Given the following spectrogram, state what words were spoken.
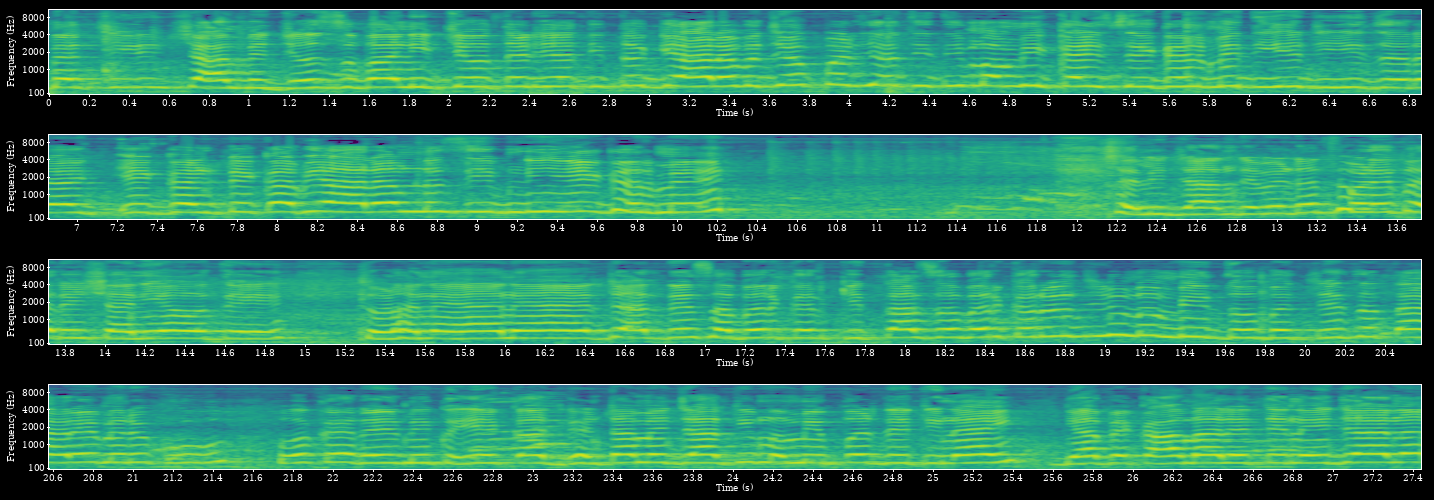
बच्ची शाम में जो सुबह नीचे उतर जाती तो ग्यारह बजे ऊपर जाती थी। मम्मी, कैसे घर में दिए जी? जरा एक घंटे का भी आराम नसीब नहीं है घर में। चली जानते बेटा, थोड़े परेशानियाँ होते थोड़ा नया नया जानते, सबर कर, कितना सबर करो जी मम्मी? दो बच्चे सता रहे मेरे को। वो कर रहे, मेरे को एक आध घंटा में जाती, मम्मी ऊपर देती, नहीं, यहाँ पे काम आ रहे थे, नहीं जाना।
